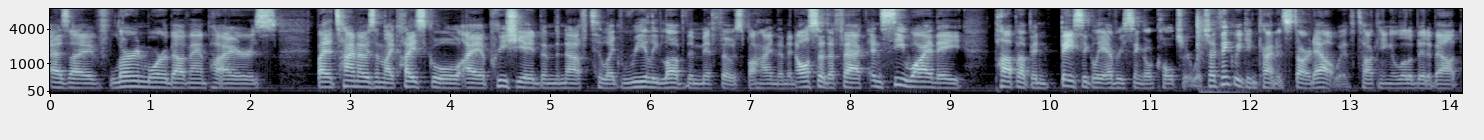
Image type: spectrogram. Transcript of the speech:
as i've learned more about vampires by the time i was in like high school i appreciated them enough to like really love the mythos behind them and also the fact and see why they pop up in basically every single culture which i think we can kind of start out with talking a little bit about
